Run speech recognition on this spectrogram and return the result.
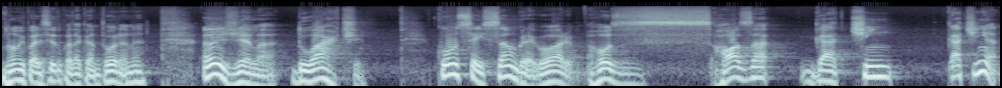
nome parecido com a da cantora, né? Ângela Duarte, Conceição Gregório, Ros, Rosa Gatim, Gatinha,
